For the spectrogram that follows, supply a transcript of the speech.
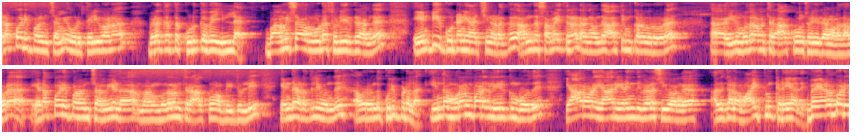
எடப்பாடி பழனிசாமி ஒரு தெளிவான விளக்கத்தை கொடுக்கவே இல்லை. இப்போ அமித்ஷா அவர் சொல்லியிருக்கிறாங்க என்டி கூட்டணி ஆட்சி நடக்கும். அந்த சமயத்தில் நாங்கள் வந்து அதிமுக ஒருவரை இது முதலமைச்சர் ஆக்குவோம்னு சொல்லியிருக்காங்களே தவிர எடப்பாடி பழனிசாமியை நான் நாங்கள் முதலமைச்சர் ஆக்குவோம் அப்படின்னு சொல்லி எந்த இடத்துலையும் வந்து அவர் வந்து குறிப்பிடலை. இந்த முரண்பாடுகள் இருக்கும்போது யாரோட யார் இணைந்து வேலை செய்வாங்க? அதுக்கான வாய்ப்பும் கிடையாது. இப்போ எடப்பாடி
